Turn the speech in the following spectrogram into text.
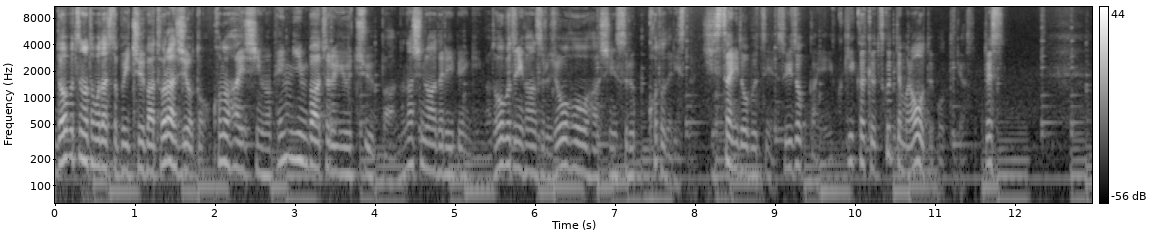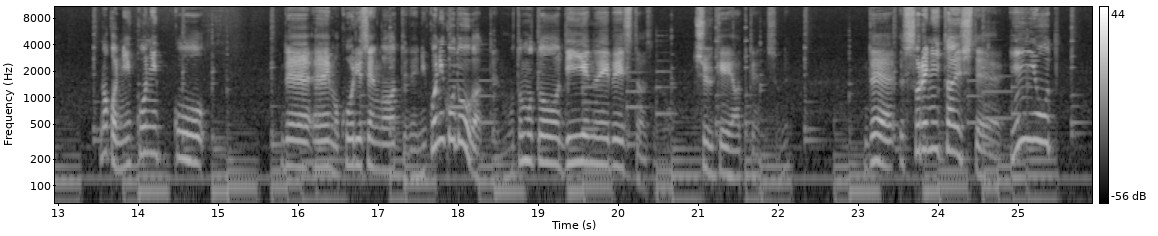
動物の友達と VTuber トラジオと。この配信はペンギンバーチャル YouTuber 七種のアデリーペンギンが動物に関する情報を発信することでリスナー。に実際に動物園水族館へ行くきっかけを作ってもらおうというポッドキャストです。なんかニコニコで、えー今交流戦があってねニコニコ動画ってもともと DNA ベイスターズの中継やってるんですよね。でそれに対して引用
